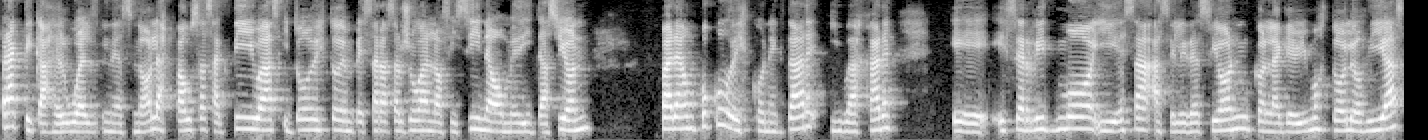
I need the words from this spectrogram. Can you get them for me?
prácticas del wellness, ¿no? Las pausas activas y todo esto de empezar a hacer yoga en la oficina o meditación para un poco desconectar y bajar eh, ese ritmo y esa aceleración con la que vivimos todos los días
